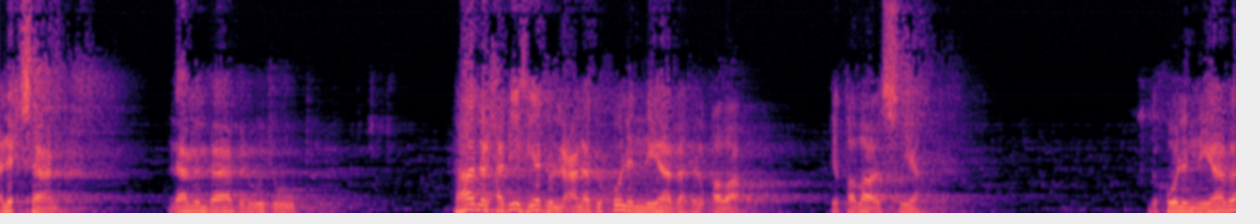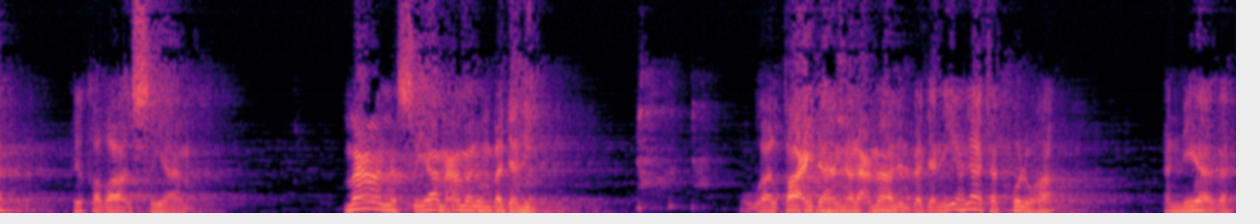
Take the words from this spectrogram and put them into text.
الإحسان لا من باب الوجوب. فهذا الحديث يدل على دخول النيابة في القضاء في قضاء الصيام. دخول النيابة في قضاء الصيام. مع أن الصيام عمل بدني والقاعدة أن الأعمال البدنية لا تدخلها النيابة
